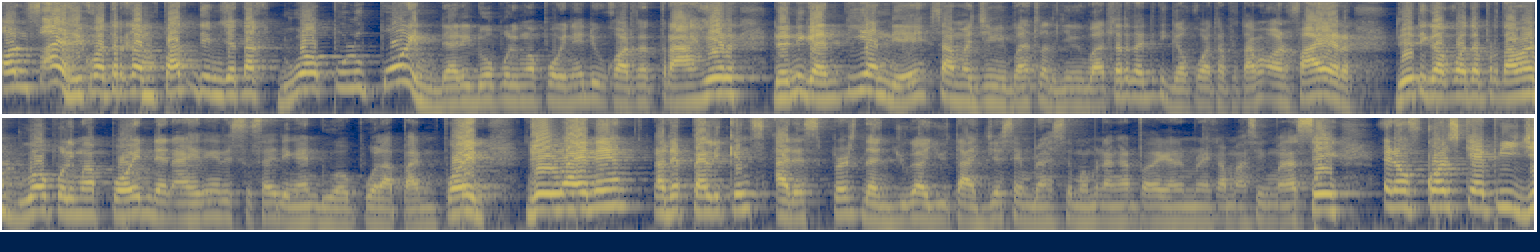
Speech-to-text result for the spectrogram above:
on fire di kuarter keempat dia mencetak 20 poin dari 25 poinnya di kuarter terakhir dan ini gantian dia sama Jimmy Butler. Jimmy Butler tadi tiga kuarter pertama on fire. Dia tiga kuarter pertama 25 poin dan akhirnya selesai dengan 28 poin. Game lainnya ada Pelicans, ada Spurs dan juga Utah Jazz yang berhasil memenangkan pertandingan mereka masing-masing. And of course KPJ,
